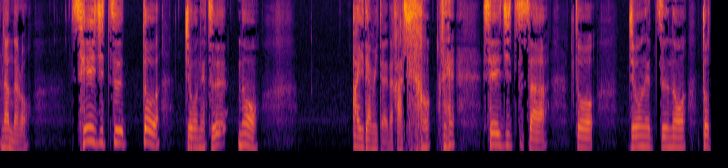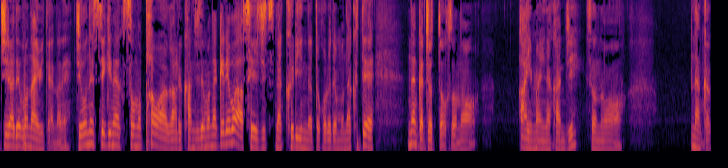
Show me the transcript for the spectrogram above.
なんだろう。誠実と情熱の間みたいな感じのね、誠実さと情熱のどちらでもないみたいなね、情熱的なそのパワーがある感じでもなければ、誠実なクリーンなところでもなくて、なんかちょっとその、曖昧な感じ？その、なんか、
